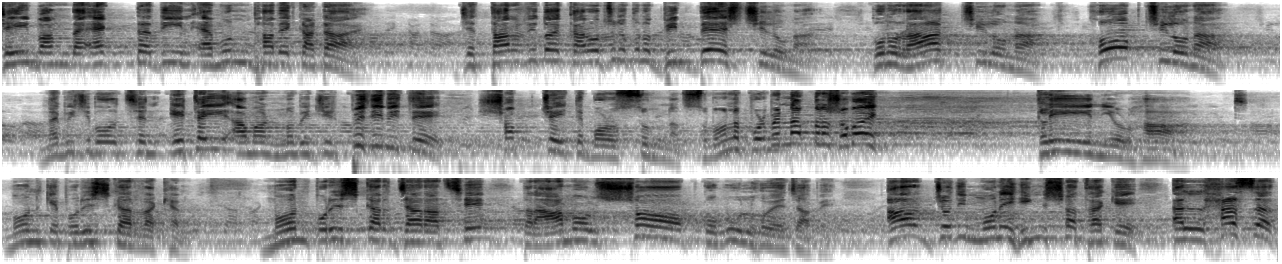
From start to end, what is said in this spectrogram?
যেই বান্দা একটা দিন এমনভাবে কাটায় যে তার হৃদয় কারোর জন্য কোনো বিদ্বেষ ছিল না, কোনো রাগ ছিল না, ক্ষোভ ছিল না। নবীজি বলছেন, এটাই আমার নবীজির পৃথিবীতে সবচেয়ে বড় সুন্নাত। সুমনলা পড়বেন না আপনারা সবাই? ক্লিন ইউর হার্ট মনকে পরিষ্কার রাখেন। মন পরিষ্কার যার আছে, তার আমল সব কবুল হয়ে যাবে। আর যদি মনে হিংসা থাকে, আল হাসাদ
